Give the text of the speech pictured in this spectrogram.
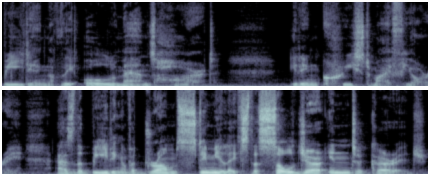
beating of the old man's heart. It increased my fury, as the beating of a drum stimulates the soldier into courage.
